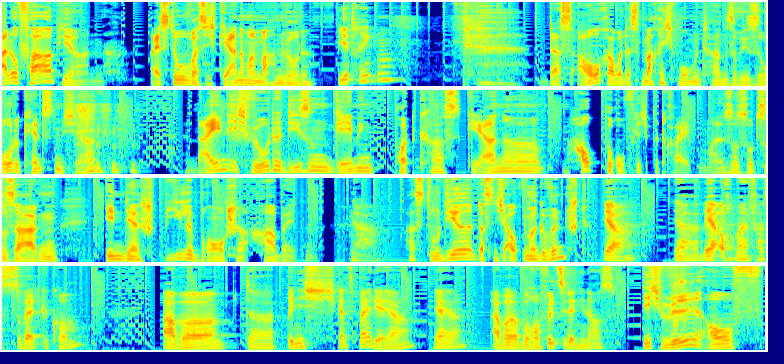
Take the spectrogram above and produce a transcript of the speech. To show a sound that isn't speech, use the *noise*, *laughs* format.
Hallo Fabian. Weißt du, was ich gerne mal machen würde? Bier trinken? Das auch, aber das mache ich momentan sowieso. Du kennst mich ja. *laughs* Nein, ich würde diesen Gaming-Podcast gerne hauptberuflich betreiben, also sozusagen in der Spielebranche arbeiten. Ja. Hast du dir das nicht auch immer gewünscht? Ja, ja, wäre auch mal fast so weit gekommen. Aber da bin ich ganz bei dir, ja. Ja, ja. Aber worauf willst du denn hinaus? Ich will auf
